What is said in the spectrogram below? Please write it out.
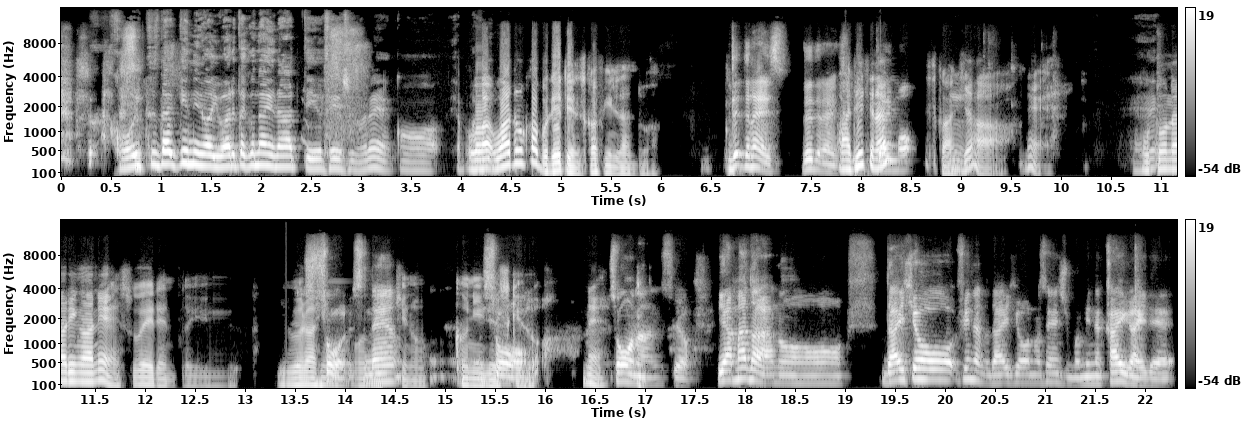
こいつだけには言われたくないなっていう選手がね、こう、やっぱ。ワワールドカップ出てるんですか、フィンランドは。出てないです。出てないです。あ出てない？ですか、うん。じゃあ、ね、え。お隣がね、スウェーデンという、イブラヒモビッチの国ですけど、ね。そうなんですよ。いや、まだ、あのー代表、フィンランド代表の選手もみんな海外で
